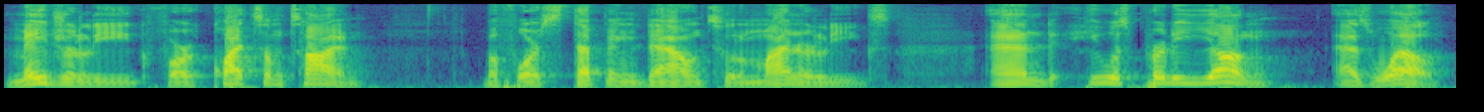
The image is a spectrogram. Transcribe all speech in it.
major league for quite some time before stepping down to the minor leagues. And he was pretty young as well.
